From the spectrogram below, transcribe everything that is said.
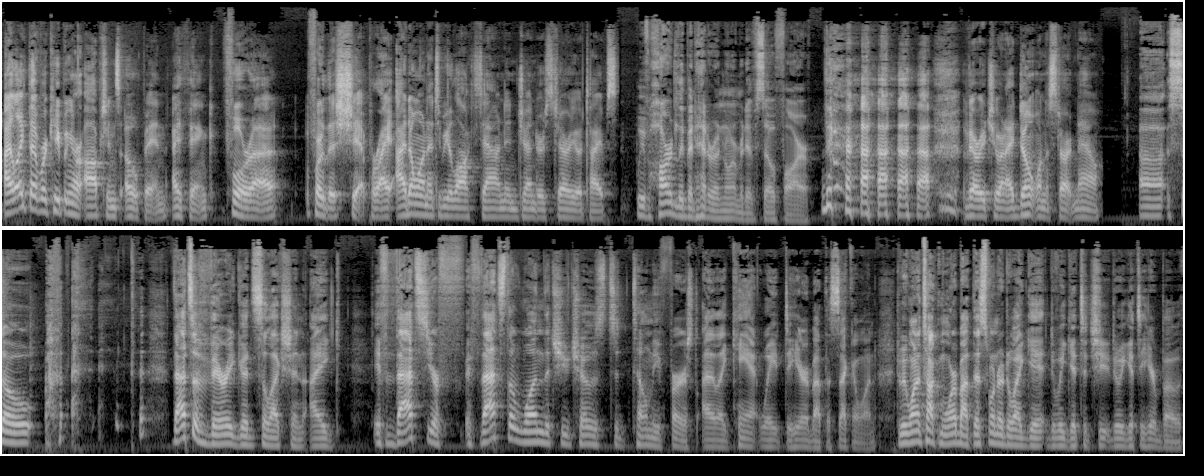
I like that we're keeping our options open. I think for uh for the ship, right? I don't want it to be locked down in gender stereotypes. We've hardly been heteronormative so far. Very true, and I don't want to start now. Uh, so that's a very good selection. I if that's your if that's the one that you chose to tell me first, I like can't wait to hear about the second one. Do we want to talk more about this one, or do I get do we get to choo- do we get to hear both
